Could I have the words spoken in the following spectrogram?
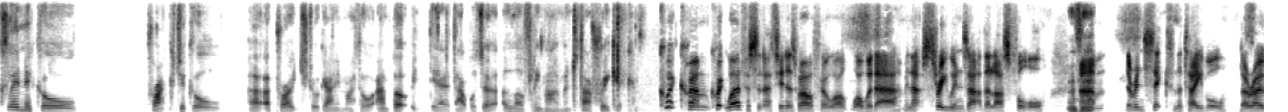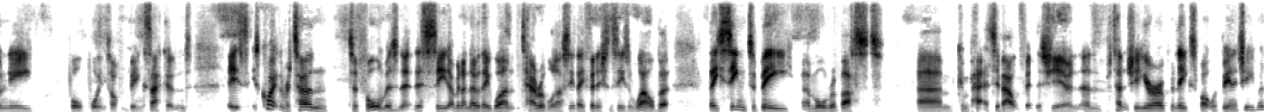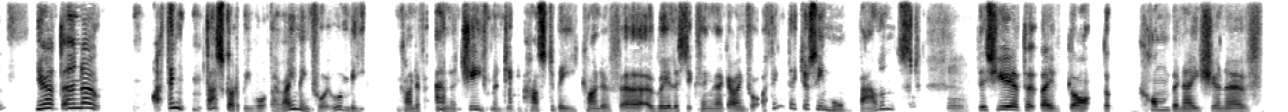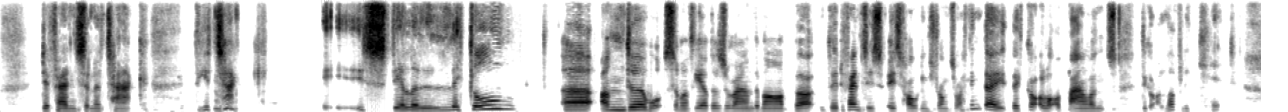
clinical, practical uh, approach to a game. I thought, and but yeah, that was a, a lovely moment. That free kick. Quick, um, quick word for St Etienne as well, Phil. While, while we're there, I mean that's three wins out of the last 4 Mhm. Um, they're in sixth in the table. They're only four points off of being second. It's it's quite the return to form, isn't it? This season. I mean, I know they weren't terrible I see They finished the season well, but they seem to be a more robust, um, competitive outfit this year, and, and potentially Europa League spot would be an achievement. Yeah, no, I think that's got to be what they're aiming for. It wouldn't be kind of an achievement. It has to be kind of uh, a realistic thing they're going for. I think they just seem more balanced Mm. this year that they've got the combination of defense and attack. The attack is still a little uh, under what some of the others around them are, but the defense is, is holding strong. So I think they, they've got a lot of balance. They've got a lovely kit.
